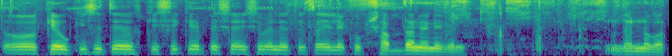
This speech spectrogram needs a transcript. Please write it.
তো কেউ কৃষিতে, কৃষিকে পেশা হিসেবে নিতে চাইলে খুব সাবধানে নেবেন। ধন্যবাদ।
